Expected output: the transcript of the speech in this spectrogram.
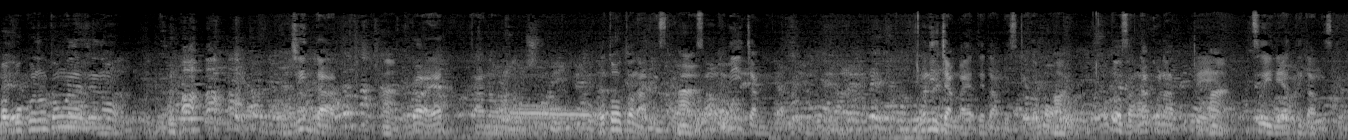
まあ、僕の友達の陣太がや、あの弟なんですけど、はい。そのお兄ちゃんお兄ちゃんがやってたんですけども、はい。お父さん亡くなって、は継いでやってたんですけど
